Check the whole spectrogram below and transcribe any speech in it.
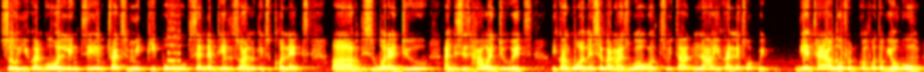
so you can go on LinkedIn, try to meet people, send them DMs. So I'm looking to connect. Um, this is what I do, and this is how I do it. You can go on Instagram as well, on Twitter. Now you can network with the entire world from the comfort of your home.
